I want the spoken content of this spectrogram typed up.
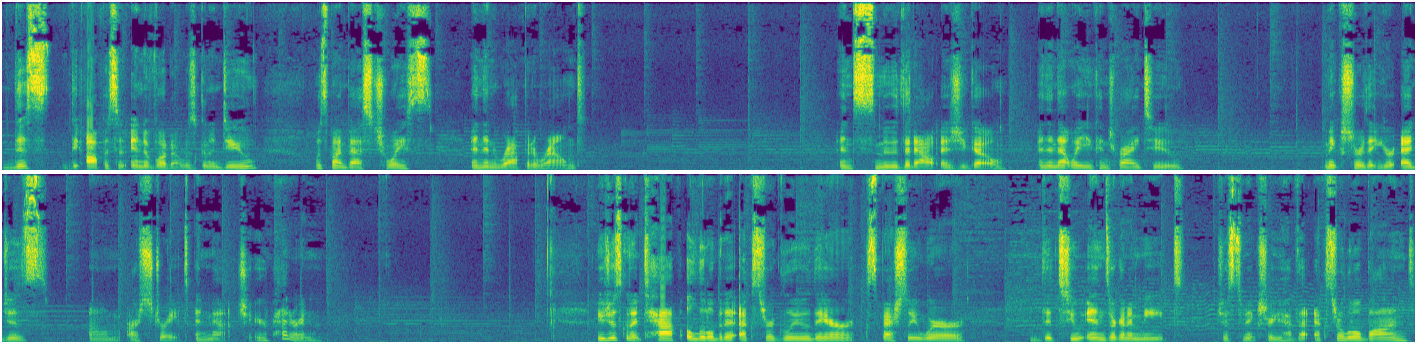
this, the opposite end of what I was going to do, was my best choice, and then wrap it around and smooth it out as you go. And then that way you can try to make sure that your edges um, are straight and match your pattern. You're just going to tap a little bit of extra glue there, especially where the two ends are going to meet, just to make sure you have that extra little bond.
